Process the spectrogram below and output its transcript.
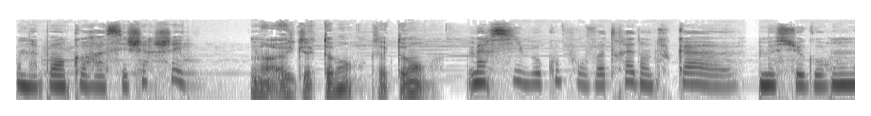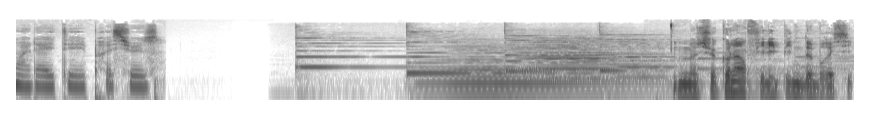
On n'a pas encore assez cherché. Non, exactement, exactement. Merci beaucoup pour votre aide. En tout cas, Monsieur Goron, elle a été précieuse. Monsieur Colin Philippine de Brissy.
